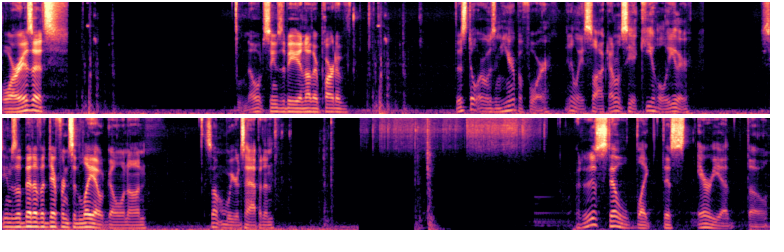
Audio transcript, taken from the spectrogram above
Or is it? No, it seems to be another part of... This door wasn't here before. Anyway, it's locked. I don't see a keyhole either. Seems a bit of a difference in layout going on. Something weird's happening. But it is still, like, this area, though.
